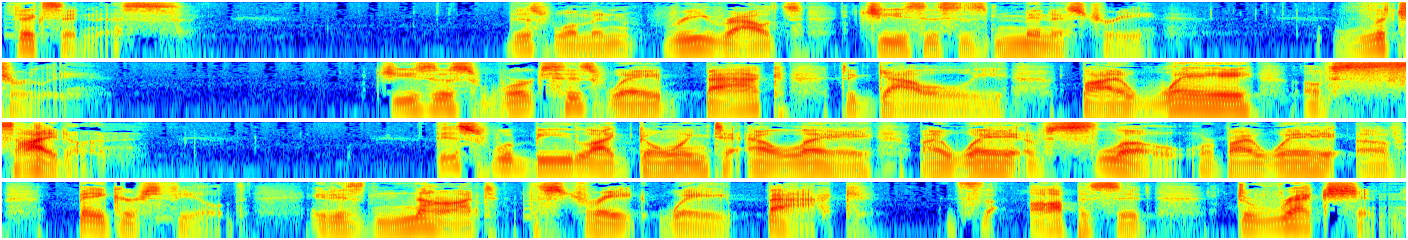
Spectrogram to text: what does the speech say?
fixedness. This woman reroutes Jesus' ministry, literally. Jesus works his way back to Galilee by way of Sidon. This would be like going to LA by way of SLO or by way of Bakersfield. It is not the straight way back, it's the opposite direction.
